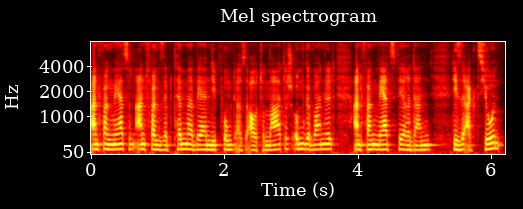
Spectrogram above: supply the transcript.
Anfang März und Anfang September werden die Punkte also automatisch umgewandelt. Anfang März wäre dann diese Aktion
